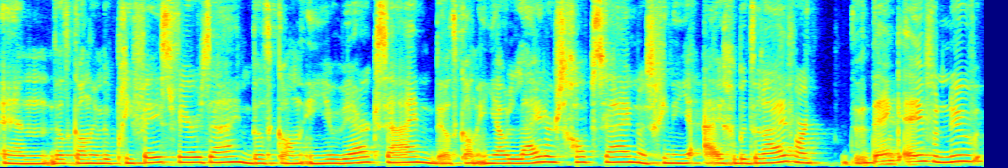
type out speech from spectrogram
En dat kan in de privésfeer zijn, dat kan in je werk zijn, dat kan in jouw leiderschap zijn, misschien in je eigen bedrijf. Maar denk even nu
